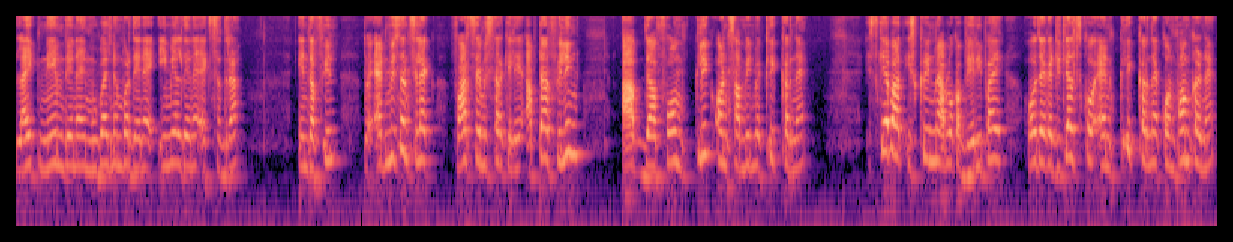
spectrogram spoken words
लाइक नेम देना है मोबाइल नंबर देना है ईमेल देना है एक्सेट्रा इन द फ़ील्ड तो एडमिशन सिलेक्ट फ़र्स्ट सेमिस्टर के लिए आफ्टर फिलिंग आप the form click on submit में क्लिक करना है। इसके बाद स्क्रीन में आप लोग का वेरीफाई हो जाएगा डिटेल्स को एंड क्लिक करना है कॉन्फर्म करना है।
